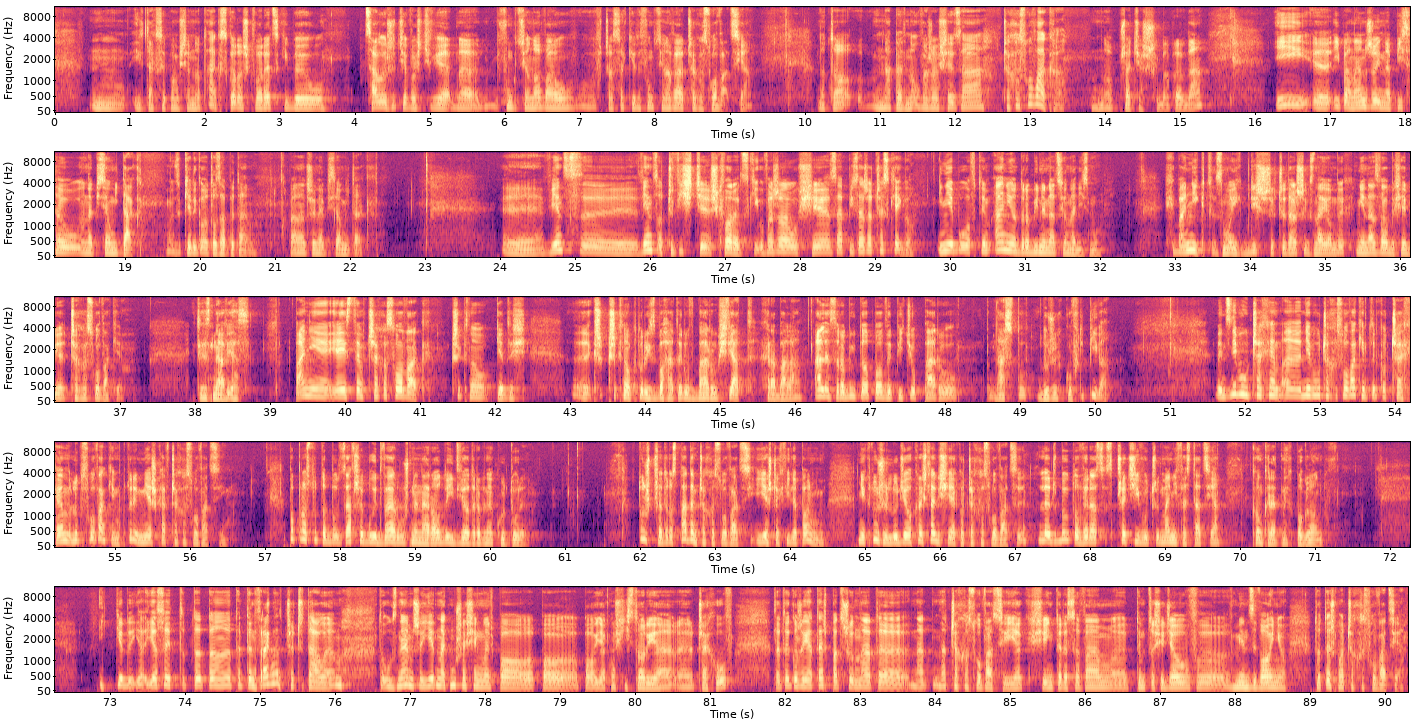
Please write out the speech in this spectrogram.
mm, i tak sobie pomyślałem, no tak, skoro Szkworecki był całe życie właściwie e, funkcjonował w czasach, kiedy funkcjonowała Czechosłowacja, no to na pewno uważał się za Czechosłowaka. No przecież chyba, prawda? I, I pan Andrzej napisał, napisał mi tak, kiedy go o to zapytałem. Pan Andrzej napisał mi tak. E, więc, e, więc oczywiście Szkworecki uważał się za pisarza czeskiego i nie było w tym ani odrobiny nacjonalizmu. Chyba nikt z moich bliższych czy dalszych znajomych nie nazwałby siebie Czechosłowakiem. I to jest nawias. Panie, ja jestem Czechosłowak, krzyknął kiedyś krzyknął któryś z bohaterów baru Świat Hrabala, ale zrobił to po wypiciu paru nastu dużych kufli piwa. Więc nie był Czechem, e, nie był Czechosłowakiem, tylko Czechem lub Słowakiem, który mieszka w Czechosłowacji. Po prostu to zawsze były dwa różne narody i dwie odrębne kultury. Tuż przed rozpadem Czechosłowacji i jeszcze chwilę po nim, niektórzy ludzie określali się jako Czechosłowacy, lecz był to wyraz sprzeciwu czy manifestacja konkretnych poglądów. I kiedy ja, ja sobie to, to, to, ten fragment przeczytałem, to uznałem, że jednak muszę sięgnąć po, po, po jakąś historię e, Czechów, dlatego że ja też patrzyłem na, te, na, na Czechosłowację. Jak się interesowałem e, tym, co się działo w, w międzywojniu, to też ma Czechosłowacja.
